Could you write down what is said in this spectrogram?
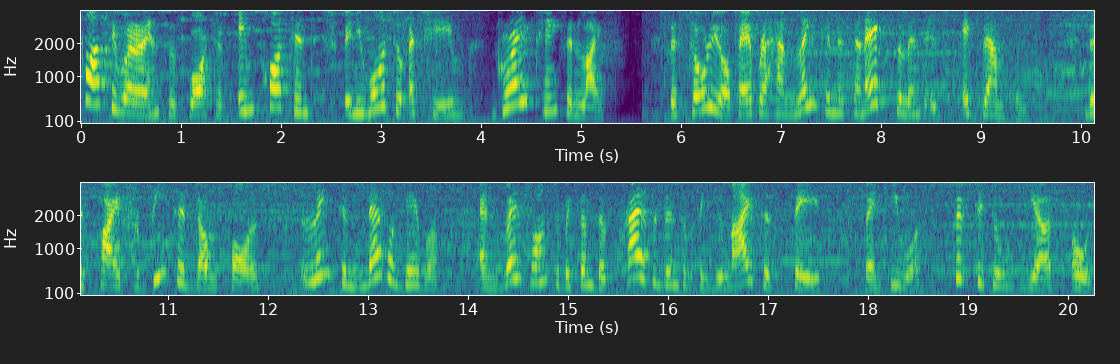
perseverance is what is important when you want to achieve great things in life. The story of Abraham Lincoln is an excellent example. Despite repeated downfalls, Lincoln never gave up and went on to become the President of the United States when he was 52 years old.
